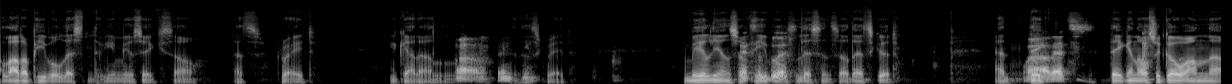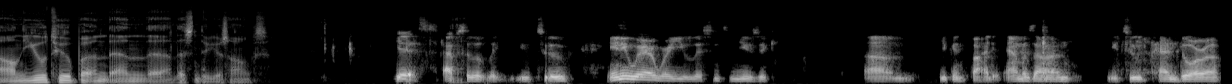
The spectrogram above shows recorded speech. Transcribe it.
a lot of people listen to your music, so that's great. You got a wow, thank that's you. great. Millions that's of people listen, so that's good. And wow, they, that's they can also go on uh, on YouTube and and uh, listen to your songs. Yes, absolutely. YouTube, anywhere where you listen to music, um you can find it Amazon, YouTube, Pandora,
